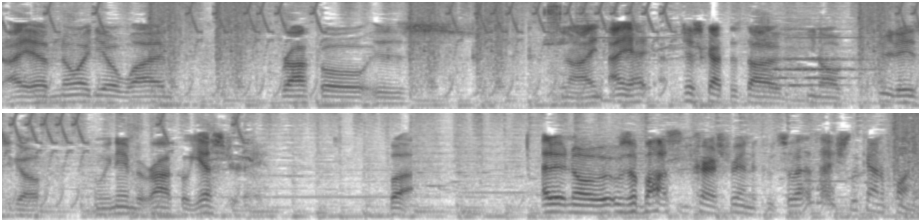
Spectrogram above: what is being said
I have no idea why Rocco is you know, I, I just got this dog, you know, three days ago, and we named it Rocco yesterday. But I didn't know it was a boss in Crash Bandicoot, so that's actually kind of funny.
